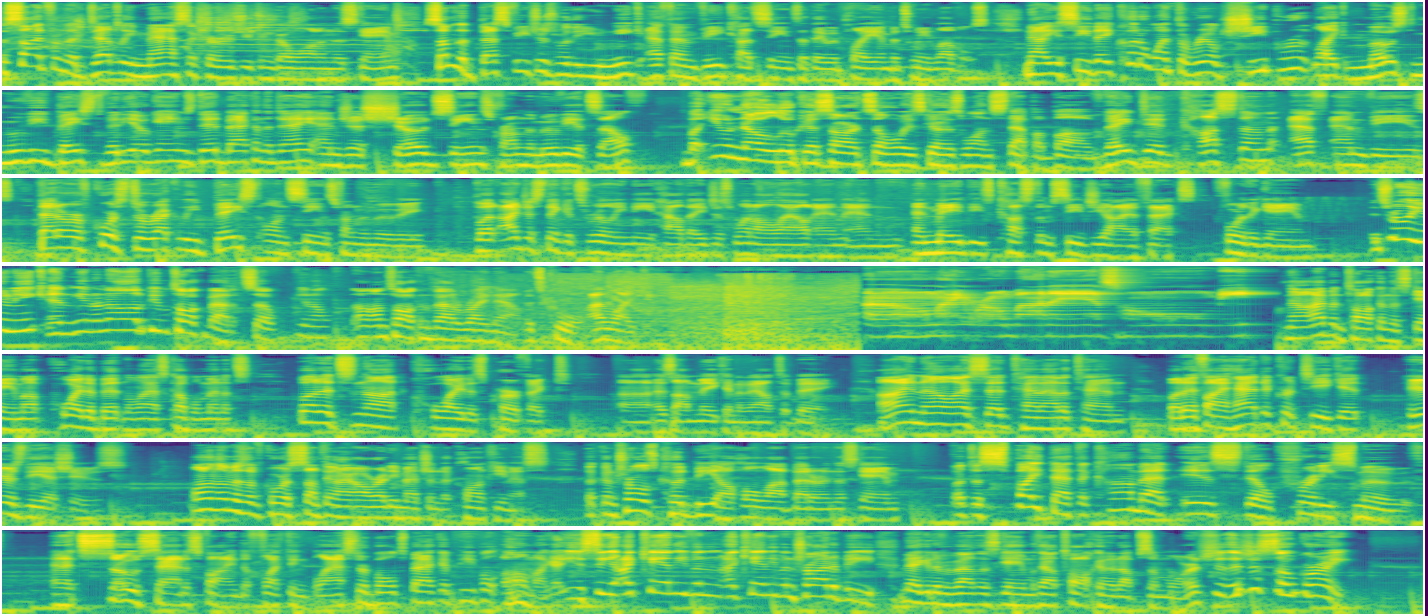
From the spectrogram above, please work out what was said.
Aside from the deadly massacres you can go on in this game, some of the best features were the unique FMV cutscenes that they would play in between levels. Now, you see, they could have went the real cheap route like most movie-based video games did back in the day and just showed scenes from the movie itself. But you know LucasArts always goes one step above. They did custom FMVs that are of course directly based on scenes from the movie, but I just think it's really neat how they just went all out and and and made these custom CGI effects for the game. It's really unique, and you know, not a lot of people talk about it. So, you know, I'm talking about it right now. It's cool. I like it. Oh, my robot asshole meat. Now, I've been talking this game up quite a bit in the last couple minutes, but it's not quite as perfect uh, as I'm making it out to be. I know I said 10 out of 10, but if I had to critique it, here's the issues. One of them is, of course, something I already mentioned the clunkiness. The controls could be a whole lot better in this game, but despite that, the combat is still pretty smooth. And it's so satisfying deflecting blaster bolts back at people. Oh my god! You see, I can't even I can't even try to be negative about this game without talking it up some more. It's just, it's just so great.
